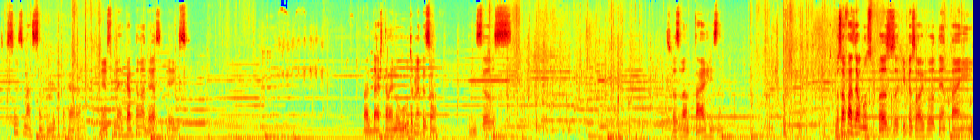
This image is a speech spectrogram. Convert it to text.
Esqueci essa maçã bonita pra caralho. Nem no supermercado tem uma dessa, que é isso. Qualidade também no Ultra, né, pessoal? Tem seus... Suas vantagens, né? Vou só fazer alguns puzzles aqui, pessoal, e vou tentar em...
